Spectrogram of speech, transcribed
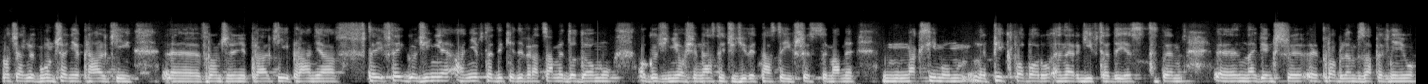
chociażby włączenie pralki, y, włączenie pralki i prania w tej, w tej godzinie, a nie wtedy, kiedy wracamy do domu o godzinie 18 czy 19 i wszyscy mamy maksimum pik poboru energii. Wtedy jest ten największy problem w zapewnieniu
